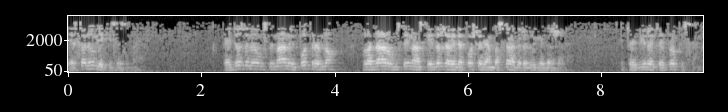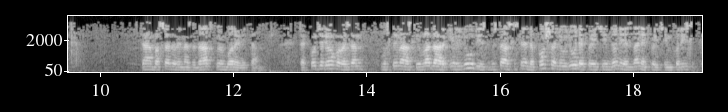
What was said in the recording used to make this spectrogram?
Jer se one uvijek izazimaju. Da je dozvoljeno muslimanu i potrebno vladaru muslimanske države da pošalje ambasadore druge države. I to je bilo i to je propisano. Te ambasador je na zadatku i on boravi tamo. Također je obavezan muslimanski vladar ili ljudi iz muslimanske sredine da pošalju ljude koji će im donijeti znanje koji će im koristiti.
